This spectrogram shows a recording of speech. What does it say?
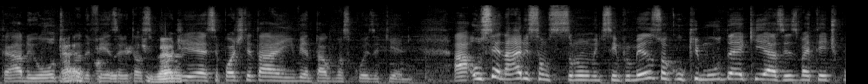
Tá? E outro é, pra defesa. Então você pode, é, você pode tentar inventar algumas coisas aqui e ali. Ah, os cenários são, são, normalmente sempre o mesmo, só que o que muda é que às vezes vai ter tipo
